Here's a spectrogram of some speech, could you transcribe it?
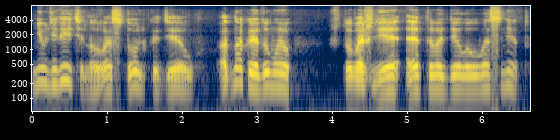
Неудивительно, у вас столько дел. Однако я думаю, что важнее этого дела у вас нет.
